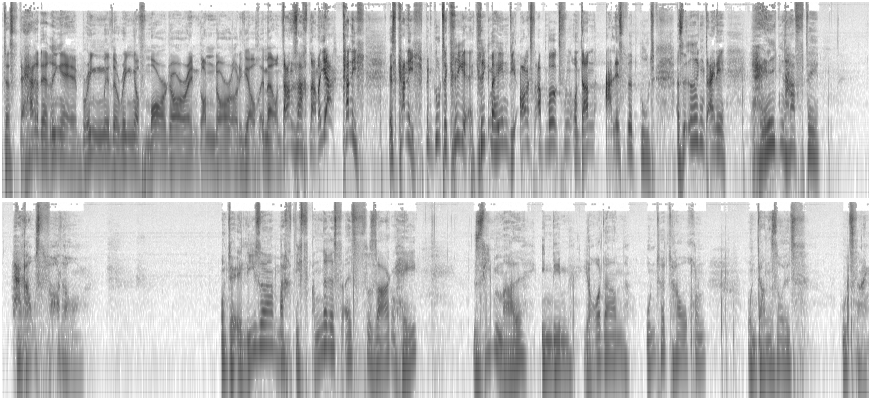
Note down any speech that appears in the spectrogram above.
das, der Herr der Ringe, bring me the Ring of Mordor in Gondor oder wie auch immer. Und dann sagt Naaman, ja, kann ich, das kann ich, ich bin guter Krieger, krieg mal hin, die Orks abmurksen und dann alles wird gut. Also irgendeine heldenhafte Herausforderung. Und der Elisa macht nichts anderes, als zu sagen, hey, siebenmal in dem Jordan untertauchen und dann soll es gut sein.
